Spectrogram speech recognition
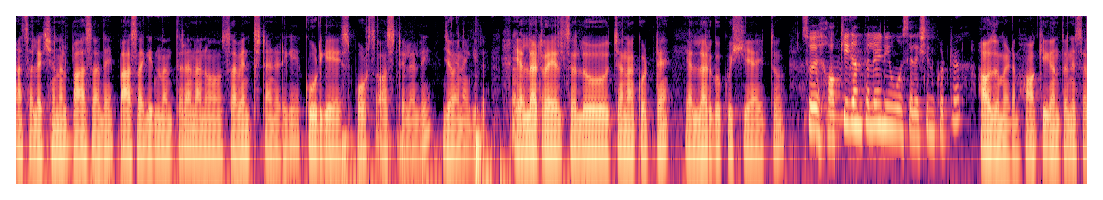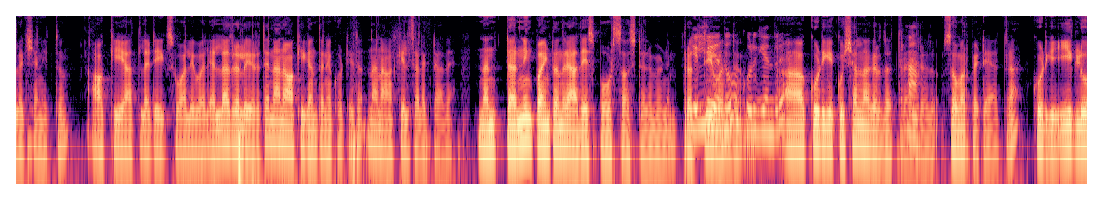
ಆ ಸೆಲೆಕ್ಷನಲ್ಲಿ ಪಾಸ್ ಆದೆ. ಪಾಸ್ ಆಗಿದ ನಂತರ ನಾನು ಸೆವೆಂತ್ ಸ್ಟ್ಯಾಂಡರ್ಡ್ಗೆ ಕೂಡ್ಗೆ ಸ್ಪೋರ್ಟ್ಸ್ ಹಾಸ್ಟೆಲಲ್ಲಿ ಜಾಯ್ನ್ ಆಗಿದ್ದೆ. ಎಲ್ಲ ಟ್ರಯಲ್ಸಲ್ಲೂ ಚೆನ್ನಾಗಿ ಕೊಟ್ಟೆ. ಎಲ್ಲರಿಗೂ ಖುಷಿ ಆಯಿತು. ಸೊ ಹಾಕಿಗಂತಲೇ ನೀವು ಸೆಲೆಕ್ಷನ್ ಕೊಟ್ಟರೆ ಹೌದು ಮೇಡಮ್ ಹಾಕಿಗಂತಲೇ ಸೆಲೆಕ್ಷನ್ ಇತ್ತು. ಹಾಕಿ ಅಥ್ಲೆಟಿಕ್ಸ್ ವಾಲಿಬಾಲ್ ಎಲ್ಲದರಲ್ಲೂ ಇರುತ್ತೆ. ನಾನು ಹಾಕಿಗಂತಲೇ ಕೊಟ್ಟಿದ್ದು. ನಾನು ಹಾಕಿಲಿ ಸೆಲೆಕ್ಟ್ ಆದೆ. ನನ್ನ ಟರ್ನಿಂಗ್ ಪಾಯಿಂಟ್ ಅಂದರೆ ಅದೇ ಸ್ಪೋರ್ಟ್ಸ್ ಹಾಸ್ಟೆಲ್ ಮೇಡಮ್ ಪ್ರತಿಯೊಂದು ಕೂಡಿಗೆ ಅಂದ್ರೆ? ಆ, ಕೂಡ್ಗಿ ಕುಶಾಲನಗರದ ಹತ್ರ ಇರೋದು ಸೋಮರ್ಪೇಟೆ ಹತ್ರ. ಕೂಡಿಗೆ ಈಗಲೂ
